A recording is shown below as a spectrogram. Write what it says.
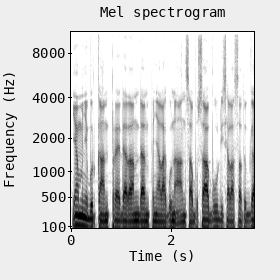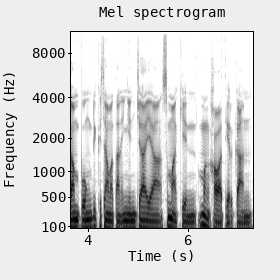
yang menyebutkan peredaran dan penyalahgunaan sabu-sabu di salah satu gampung di Kecamatan Ingin Jaya semakin mengkhawatirkan.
